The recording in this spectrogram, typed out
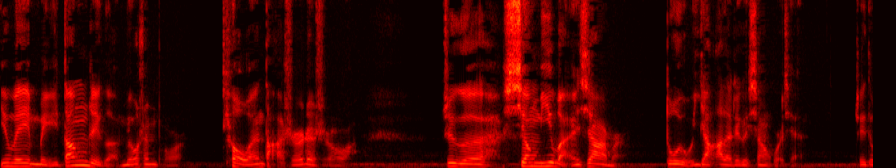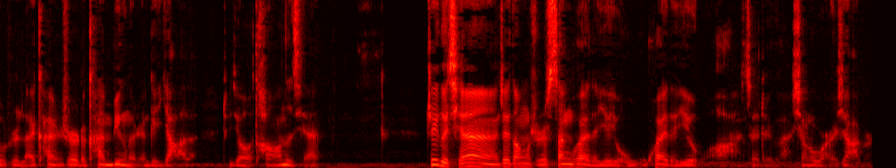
因为每当这个苗神婆跳完大神的时候啊，这个香米碗下面都有压的这个香火钱。这都是来看事的、看病的人给压的，这叫堂子钱。这个钱在当时三块的也有，五块的也有啊，在这个香炉碗下边，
